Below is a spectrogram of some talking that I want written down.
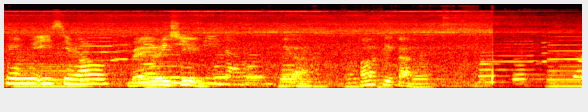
Very easy raw. Very easy. daw. Teka. Pakakita. Uy!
